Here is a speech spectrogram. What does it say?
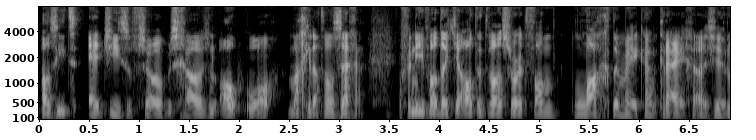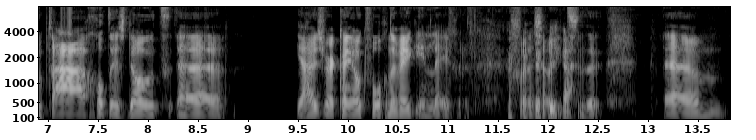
als iets edgy's of zo beschouwen. oh, oh, mag je dat wel zeggen? Of in ieder geval dat je altijd wel een soort van lach ermee kan krijgen als je roept, ah, God is dood. Uh, je huiswerk kan je ook volgende week inleveren. Of uh, zoiets. ja. um,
